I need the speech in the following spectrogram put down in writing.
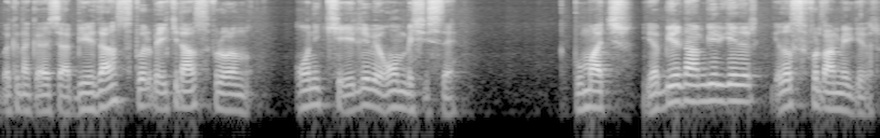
bakın arkadaşlar 1'den 0 ve 2'den 0 oranı 12.50 ve 15 ise bu maç ya 1'den 1 gelir ya da 0'dan 1 gelir.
